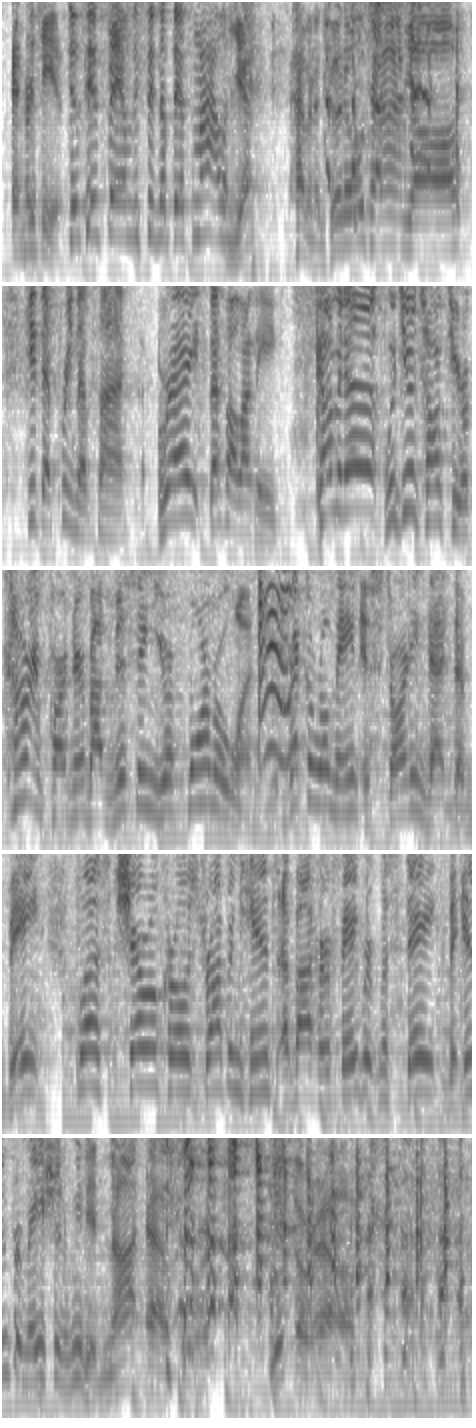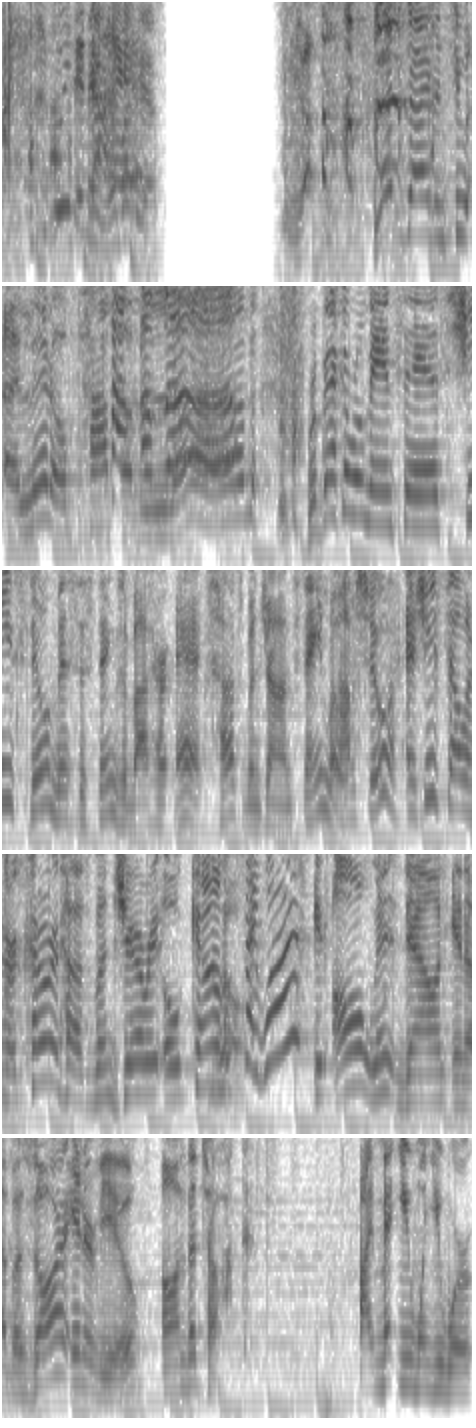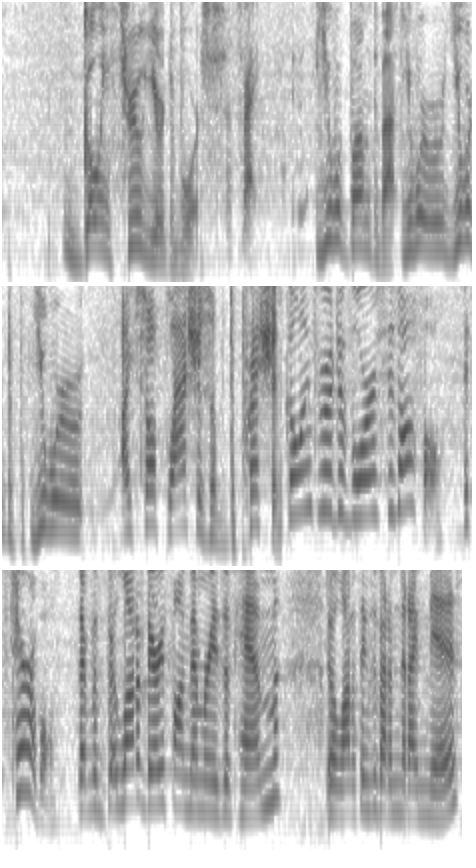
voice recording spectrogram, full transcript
and her kids. Just his family sitting up there smiling. Yep. Having a good old time, y'all. Get that prenup signed. Right. That's all I need. Coming up, would you talk to your current partner about missing your former one? Ah. Rebecca Romijn is starting that debate. Plus, Sheryl Crow's dropping hints about her favorite mistake, the information we did not ask for. Stick around. We did not ask. else. Yep. Let's dive into a little pop, Pop of, of love. love. Rebecca Romijn says she still misses things about her ex-husband, John Stamos. I'm sure. And she's telling her current husband, Jerry O'Connell. Say what? It all went down in a bizarre interview on The Talk. I met you when you were going through your divorce. That's right. You were bummed about. It. You were you were you were. I saw flashes of depression. Going through a divorce is awful. It's terrible. I have a lot of very fond memories of him. There are a lot of things about him that I miss.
